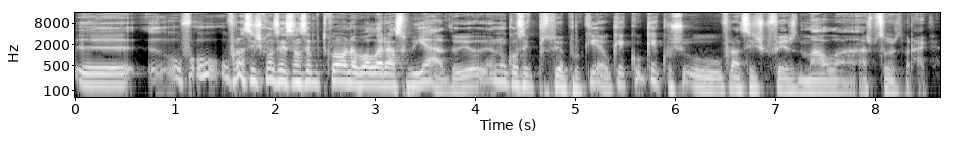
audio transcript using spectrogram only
Uh, o, o, Francisco Conceição sempre tocou na bola era assobiado. Eu, eu não consigo perceber porquê. O que é, o que, é que o Francisco fez de mal às pessoas de Braga?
